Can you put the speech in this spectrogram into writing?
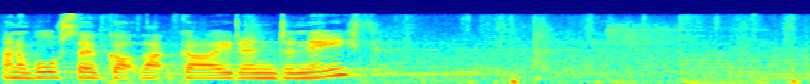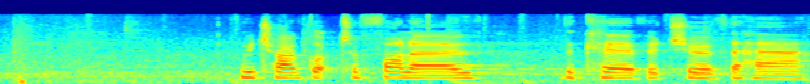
and I've also got that guide underneath which I've got to follow the curvature of the hair.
